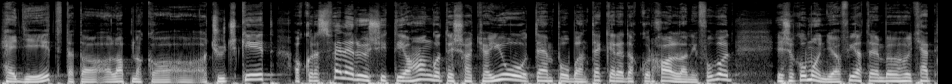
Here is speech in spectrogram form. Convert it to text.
hegyét, tehát a, a lapnak a, a, a csücskét, akkor az felerősíti a hangot, és ha jó tempóban tekered, akkor hallani fogod, és akkor mondja a fiatalember, hogy hát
